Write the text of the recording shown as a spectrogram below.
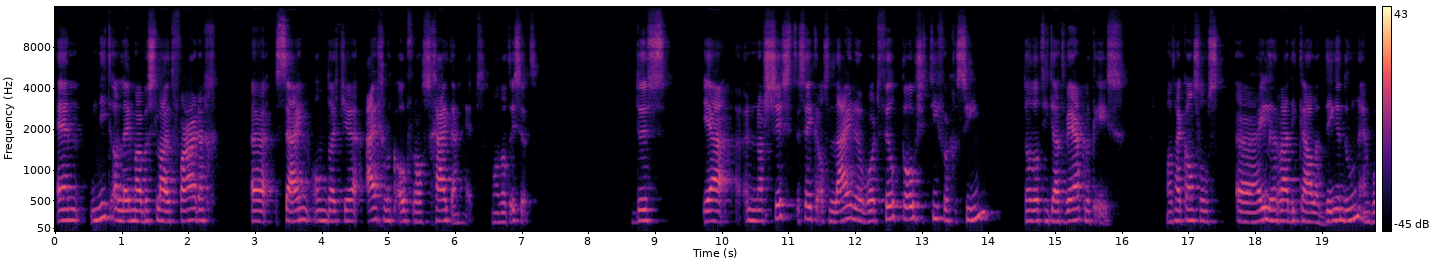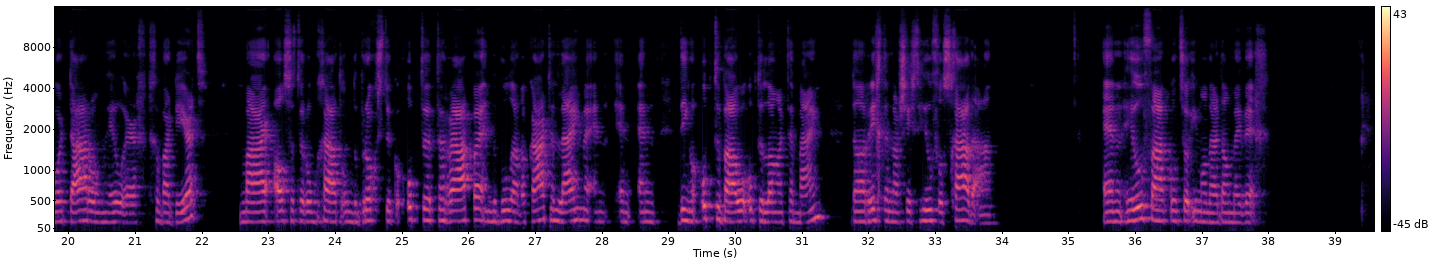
En niet alleen maar besluitvaardig uh, zijn omdat je eigenlijk overal scheid aan hebt. Want dat is het. Dus ja, een narcist, zeker als leider, wordt veel positiever gezien dan dat hij daadwerkelijk is. Want hij kan soms uh, hele radicale dingen doen en wordt daarom heel erg gewaardeerd. Maar als het erom gaat om de brokstukken op te, rapen en de boel aan elkaar te lijmen en, en, en dingen op te bouwen op de lange termijn, dan richt een narcist heel veel schade aan. En heel vaak komt zo iemand daar dan mee weg.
